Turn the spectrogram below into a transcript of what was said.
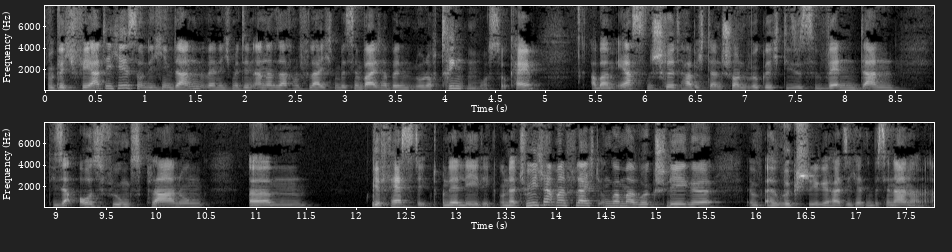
wirklich fertig ist und ich ihn dann, wenn ich mit den anderen Sachen vielleicht ein bisschen weiter bin, nur noch trinken muss, okay? Aber im ersten Schritt habe ich dann schon wirklich dieses Wenn, dann, diese Ausführungsplanung ähm, gefestigt und erledigt. Und natürlich hat man vielleicht irgendwann mal Rückschläge, äh, Rückschläge hört sich jetzt ein bisschen an,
